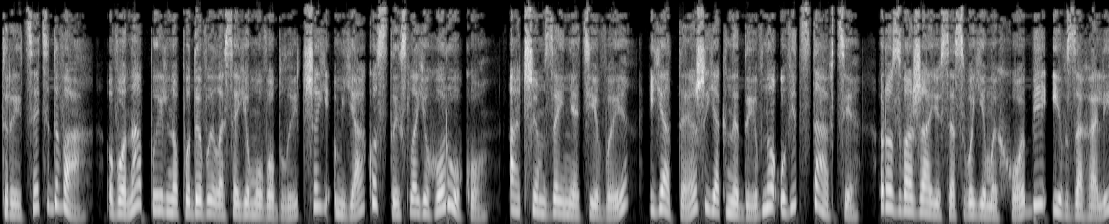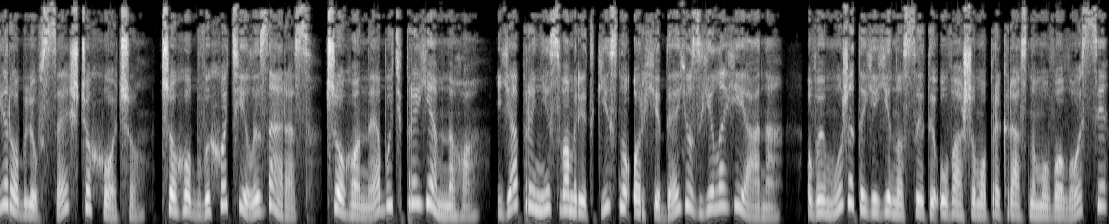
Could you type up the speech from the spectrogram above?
32. Вона пильно подивилася йому в обличчя й м'яко стисла його руку. А чим зайняті ви? Я теж, як не дивно, у відставці. Розважаюся своїми хобі і взагалі роблю все, що хочу. Чого б ви хотіли зараз? Чого-небудь приємного. Я приніс вам рідкісну орхідею з гілагіана. Ви можете її носити у вашому прекрасному волоссі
